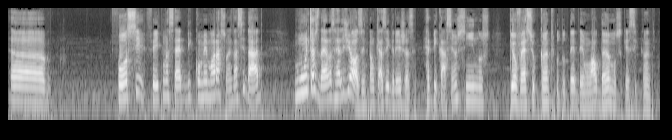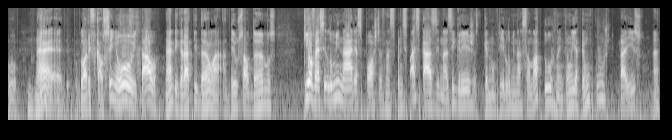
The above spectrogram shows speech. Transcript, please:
uh, fosse feita uma série de comemorações na cidade, muitas delas religiosas. Então, que as igrejas repicassem os sinos, que houvesse o cântico do Te Deum Laudamus, que é esse cântico, né, glorificar o Senhor e tal, né, de gratidão a, a Deus saudamos, que houvesse luminárias postas nas principais casas e nas igrejas, porque não tinha iluminação noturna, então ia ter um custo para isso, né?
